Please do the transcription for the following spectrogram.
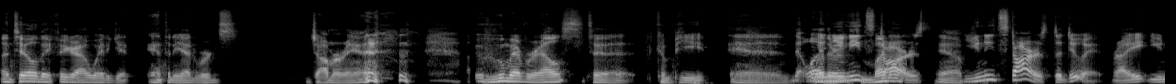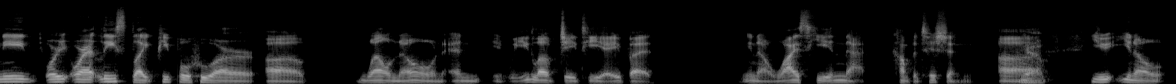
until they figure out a way to get anthony edwards john morant whomever else to compete and Well, and you need money- stars. yeah You need stars to do it, right? You need, or or at least like people who are uh well known. And we love JTA, but you know, why is he in that competition? Uh, yeah you you know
